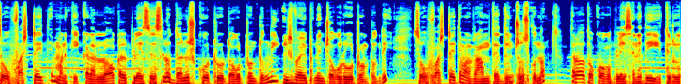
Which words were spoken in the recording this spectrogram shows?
So first అయితే మనకి ఇక్కడ లోకల్ ప్లేసెస్లో ధనుష్ కోట్ రూట్ ఒకటి ఉంటుంది ఇటువైపు నుంచి ఒక రూట్ ఉంటుంది. సో ఫస్ట్ అయితే మనం రామ్ తీర్థం చూసుకుందాం. తర్వాత ఒక్కొక్క ప్లేస్ అనేది తిరుగు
